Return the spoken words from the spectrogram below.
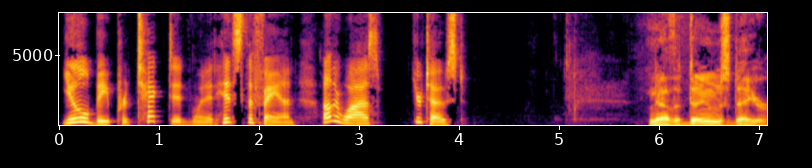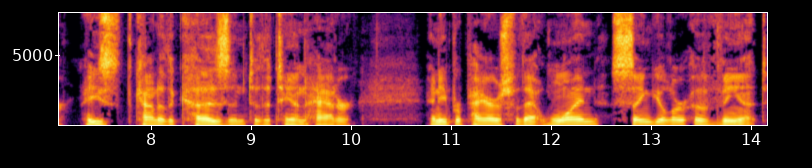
you'll be protected when it hits the fan. Otherwise, you're toast. Now, the Doomsdayer, he's kind of the cousin to the Tin Hatter, and he prepares for that one singular event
